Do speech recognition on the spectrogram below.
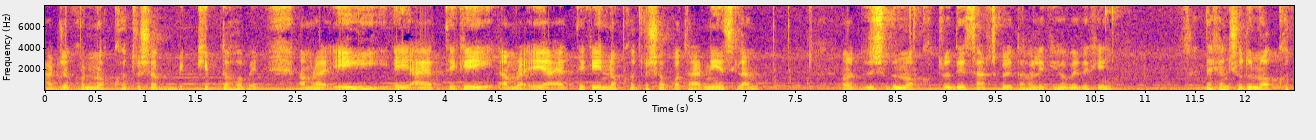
আর যখন নক্ষত্র সব বিক্ষিপ্ত হবে। আমরা এই এই আয়াত থেকেই, আমরা এই আয়াত থেকেই নক্ষত্র সব কথা নিয়েছিলাম। আমরা যদি শুধু নক্ষত্র দিয়ে সার্চ করি তাহলে কি হবে দেখি? দেখেন, শুধু নক্ষত্র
